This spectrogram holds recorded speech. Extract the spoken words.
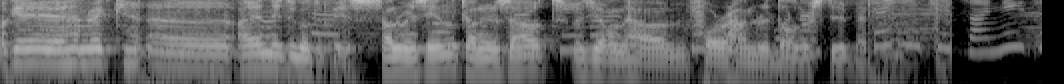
Okay, Henrik, uh, I need to go to piss. Calories in, calories out, but you only have four hundred dollars to bet. I need to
